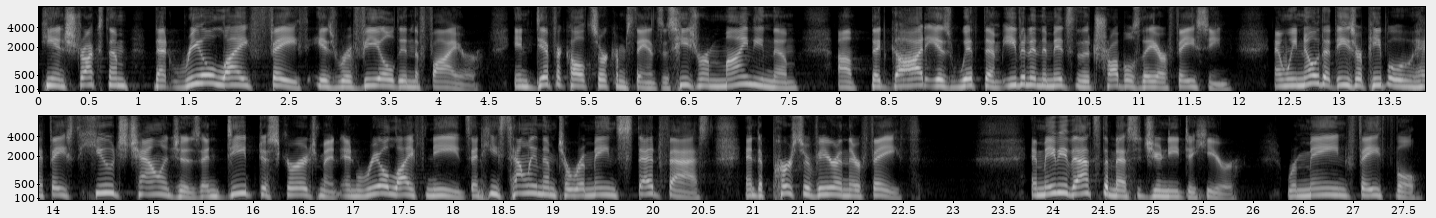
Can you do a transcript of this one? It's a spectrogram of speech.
he instructs them that real life faith is revealed in the fire, in difficult circumstances. He's reminding them uh, that God is with them, even in the midst of the troubles they are facing. And we know that these are people who have faced huge challenges and deep discouragement and real life needs. And he's telling them to remain steadfast and to persevere in their faith. And maybe that's the message you need to hear. Remain faithful.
